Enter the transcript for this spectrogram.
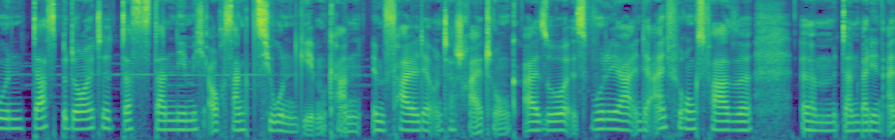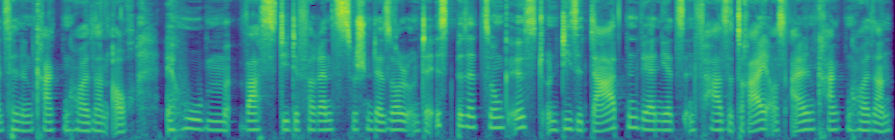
Und das bedeutet, dass es dann nämlich auch Sanktionen geben kann im Fall der Unterschreitung. Also es wurde ja in der Einführungsphase ähm, dann bei den einzelnen Krankenhäusern auch erhoben, was die Differenz zwischen der Soll- und der Ist-Besetzung ist. Und diese Daten werden jetzt in Phase 3 aus allen Krankenhäusern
